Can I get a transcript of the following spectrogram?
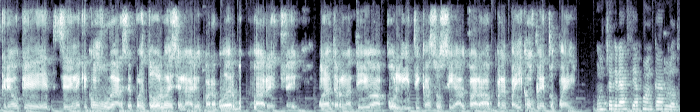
creo que se tiene que conjugarse pues todos los escenarios para poder buscar este una alternativa política, social para, para el país completo, pues. Muchas gracias, Juan Carlos.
